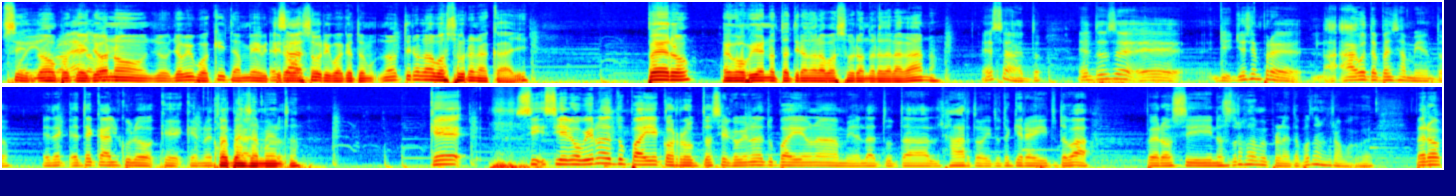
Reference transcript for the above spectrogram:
Sí, no, porque planeta, yo porque- no, yo, yo vivo aquí también y tiro Exacto. basura igual que todo el mundo. No tiro la basura en la calle. Pero el gobierno está tirando la basura donde le da la gana. Exacto. Entonces, eh, yo, yo siempre hago este pensamiento, este, este cálculo que, que no es ¿Cuál tan cálculo. Que si, si el gobierno de tu país es corrupto, si el gobierno de tu país es una mierda, tú estás harto y tú te quieres ir, tú te vas. Pero si nosotros jodemos el planeta, pues nosotros vamos a coger. Pero,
